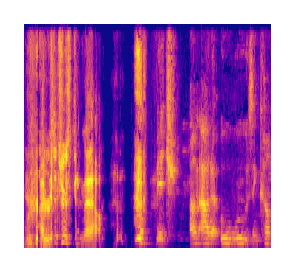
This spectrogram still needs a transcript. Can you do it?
I'm interested now. Look, bitch, I'm out of ooh woos and come.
